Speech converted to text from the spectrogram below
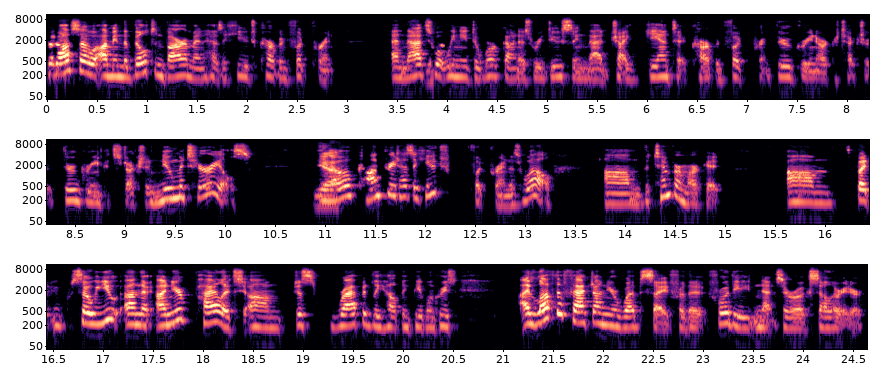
But also, I mean, the built environment has a huge carbon footprint. And that's what we need to work on is reducing that gigantic carbon footprint through green architecture, through green construction, new materials. Yeah. You know, concrete has a huge footprint as well. Um, the timber market. Um, but so you on the on your pilots, um, just rapidly helping people increase I love the fact on your website for the for the Net Zero Accelerator,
